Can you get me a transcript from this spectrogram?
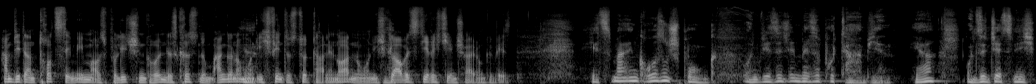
haben sie dann trotzdem eben aus politischen Gründen das Christentum angenommen. Ja. Und ich finde das total in Ordnung. Und ich ja. glaube, es ist die richtige Entscheidung gewesen. Jetzt mal einen großen Sprung. Und wir sind in Mesopotamien. Ja, und sind jetzt nicht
